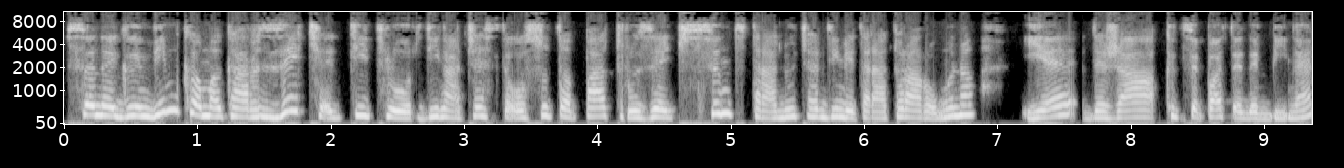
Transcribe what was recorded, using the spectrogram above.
să ne gândim că măcar 10 titluri din aceste 140 sunt traduceri din literatura română, e deja cât se poate de bine.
